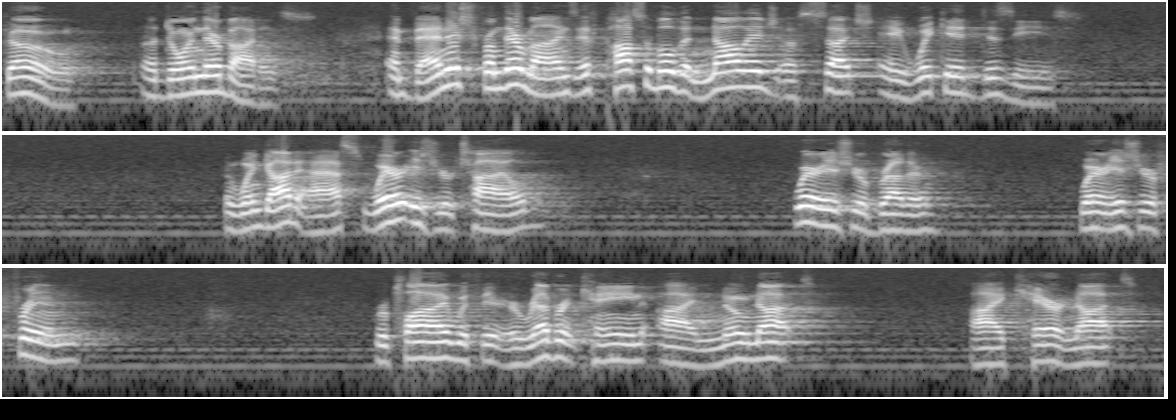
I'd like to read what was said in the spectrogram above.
Go, adorn their bodies, and banish from their minds, if possible, the knowledge of such a wicked disease. And when God asks, Where is your child? Where is your brother? Where is your friend? Reply with the irreverent Cain, I know not, I care not,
